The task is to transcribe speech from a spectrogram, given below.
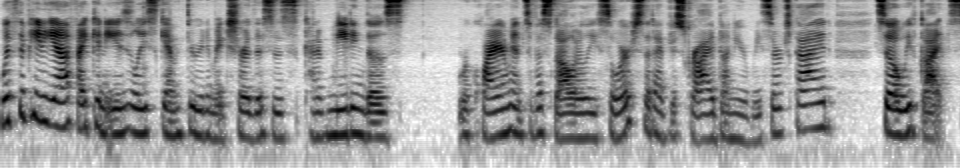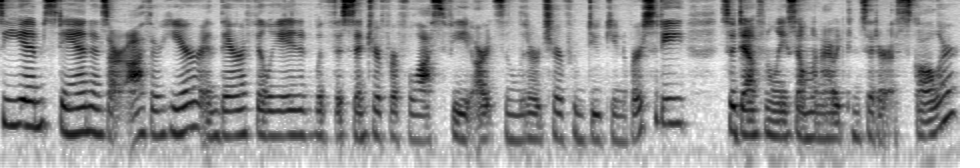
With the PDF, I can easily skim through to make sure this is kind of meeting those requirements of a scholarly source that I've described on your research guide. So we've got CM Stan as our author here, and they're affiliated with the Center for Philosophy, Arts, and Literature from Duke University. So definitely someone I would consider a scholar.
